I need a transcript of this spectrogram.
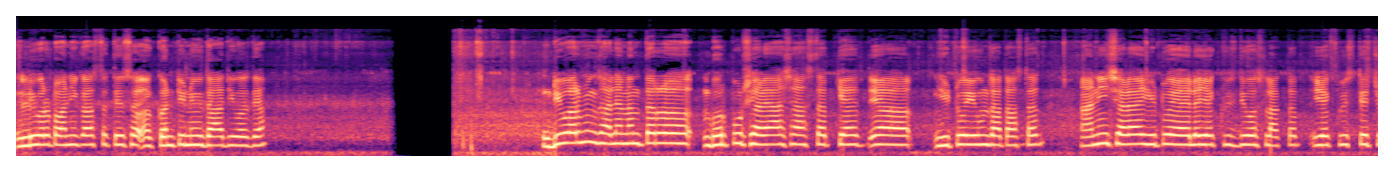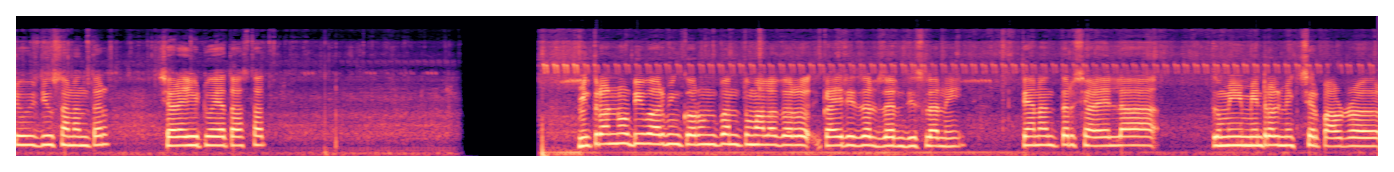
लिव्हर टॉनिक असतं ते स कंटिन्यू दहा दिवस द्या. डिवॉर्मिंग झाल्यानंतर भरपूर शेळ्या अशा असतात की त्या हिटो येऊन जात असतात. आणि शेळ्या हिटो यायला एकवीस दिवस लागतात. एकवीस ते चोवीस दिवसानंतर शेळ्या हिटो येत असतात. मित्रांनो डिवॉर्मिंग करून पण तुम्हाला जर काही रिझल्ट जर दिसला नाही त्यानंतर शाळेला तुम्ही मिनरल मिक्सचर पावडर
